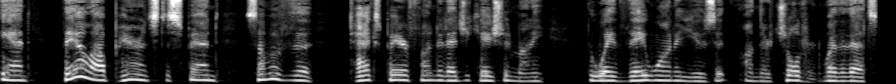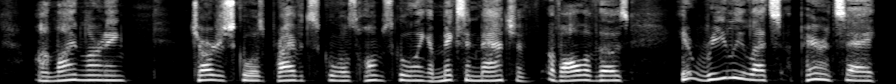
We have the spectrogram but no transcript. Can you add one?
And they allow parents to spend some of the taxpayer funded education money the way they want to use it on their children, whether that's online learning, charter schools, private schools, homeschooling, a mix and match of, of all of those. It really lets a parent say,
